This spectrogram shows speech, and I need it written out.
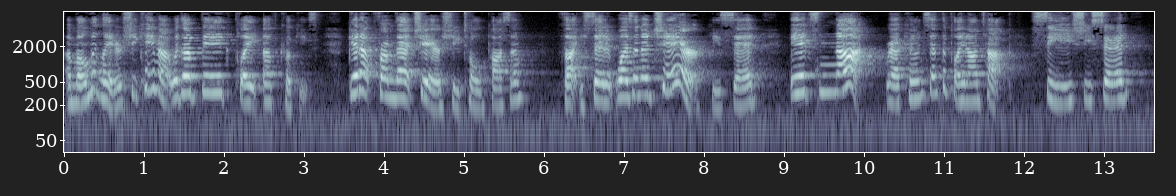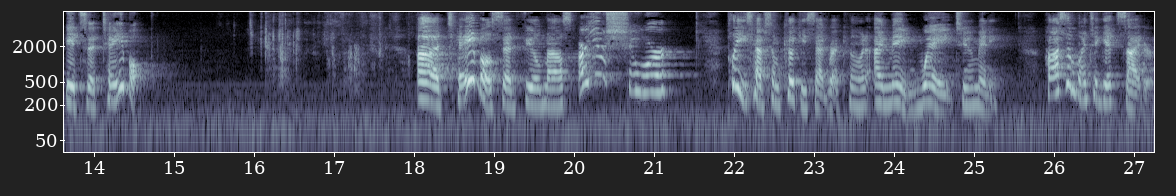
A moment later, she came out with a big plate of cookies. Get up from that chair, she told Possum. Thought you said it wasn't a chair, he said. It's not. Raccoon sent the plate on top. See, she said, it's a table. A table, said Field Mouse. Are you sure? Please have some cookies, said Raccoon. I made way too many. Possum went to get cider.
